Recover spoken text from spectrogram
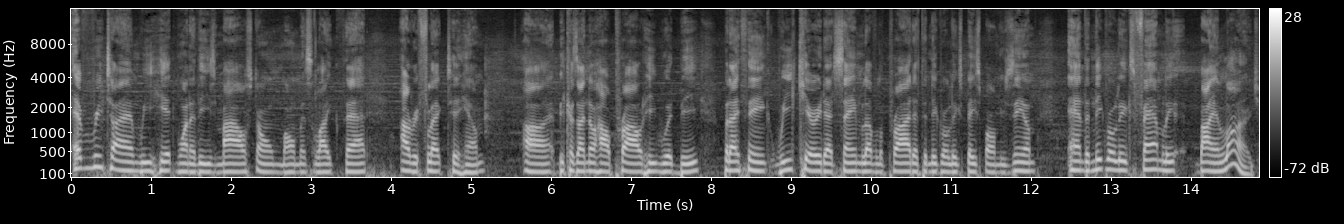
every time we hit one of these milestone moments like that, I reflect to him uh, because I know how proud he would be. But I think we carry that same level of pride at the Negro Leagues Baseball Museum and the Negro Leagues family by and large.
